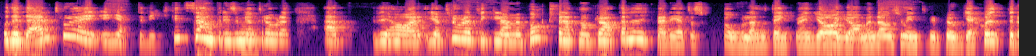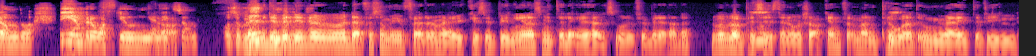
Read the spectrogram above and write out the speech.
och det där tror jag är, jätteviktigt samtidigt som mm. jag tror att, att vi har, jag tror att vi glömmer bort för att man pratar likvärdighet och skola så tänker man ja, ja, men de som inte vill plugga skiter de då. Det är en bråkig unge ja. liksom. Och så men, men det, är väl därför som vi införde de här yrkesutbildningarna som inte längre är högskoleförberedande. Det var väl precis mm. den orsaken. För man tror att ungar inte vill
